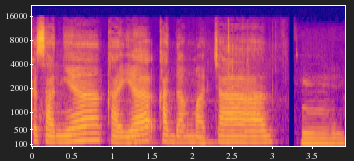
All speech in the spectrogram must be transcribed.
kesannya kayak kandang macan. Hmm.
